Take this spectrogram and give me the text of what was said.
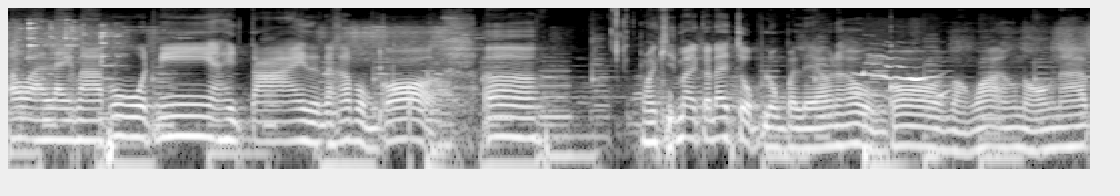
เอาอะไรมาพูดนี่ให้ตายเลยนะครับผมก็เออวันคิดมันก็ได้จบลงไปแล้วนะครับผมก็หวังว่าน้องๆนะครับ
